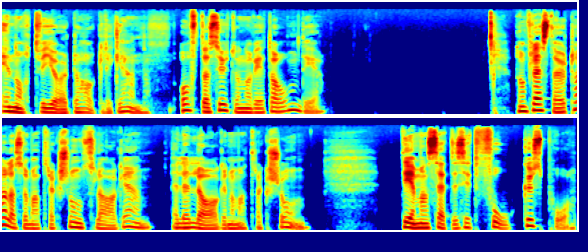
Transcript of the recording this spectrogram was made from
är något vi gör dagligen, oftast utan att veta om det. De flesta har hört talas om attraktionslagen, eller lagen om attraktion. Det man sätter sitt fokus på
